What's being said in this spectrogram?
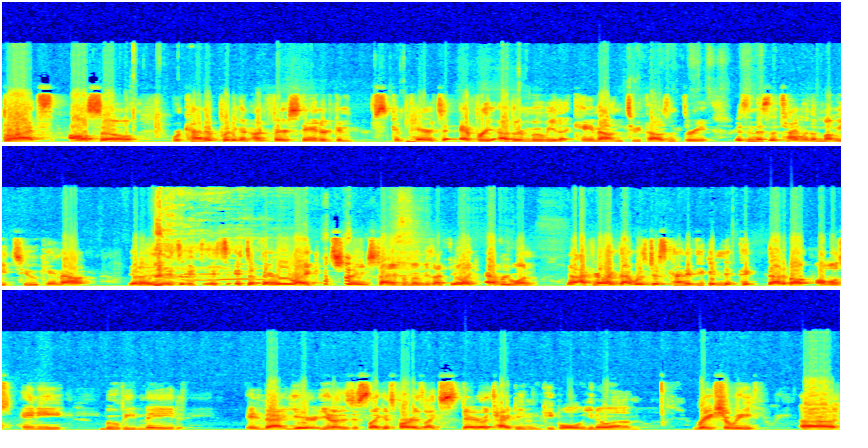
but also we're kind of putting an unfair standard con- compared to every other movie that came out in 2003. Isn't this the time when The Mummy 2 came out? You know, it's it's it's, it's a very like strange time for movies. I feel like everyone, I feel like that was just kind of you can nitpick that about almost any movie made in that year. You know, it's just like as far as like stereotyping people, you know, um, racially. Uh,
